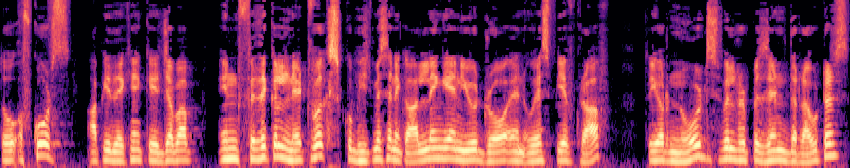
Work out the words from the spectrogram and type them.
تو آف کورس آپ یہ دیکھیں کہ جب آپ ان فزیکل نیٹورکس کو بیچ میں سے نکال لیں گے and you draw an O S P F graph تو your nodes will represent the routers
